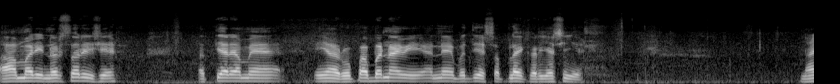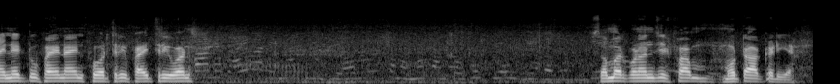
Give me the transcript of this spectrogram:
આ અમારી નર્સરી છે. અત્યારે અમે અહીંયા રોપા બનાવી અને બધે સપ્લાય કરીએ છીએ. Nine eight two five nine four three five three one Samarpan Anjeer farm મોટા આકડિયા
